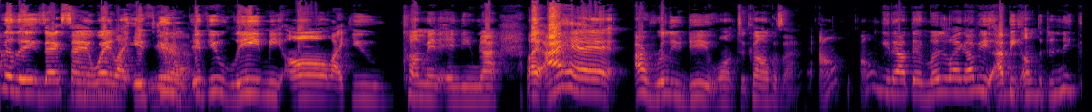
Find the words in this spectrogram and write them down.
I feel the exact same way. Like if you Yeah. if you lead me on, like you coming and you not like I had, I really did want to come because I, I don't I don't get out that much. Like I be I be under the nigga,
